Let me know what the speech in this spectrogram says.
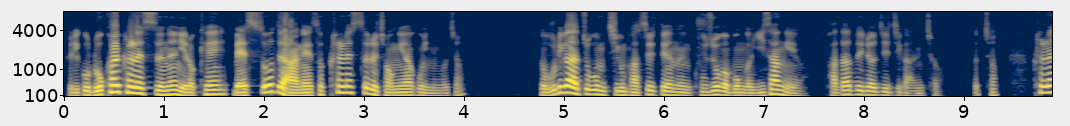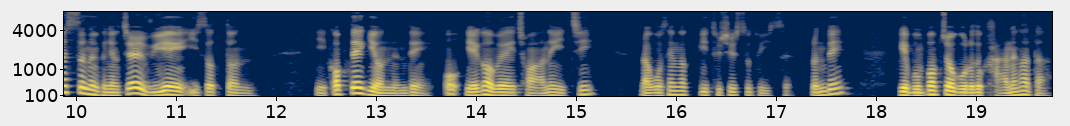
그리고 로컬 클래스는 이렇게 메소드 안에서 클래스를 정의하고 있는 거죠. 그러니까 우리가 조금 지금 봤을 때는 구조가 뭔가 이상해요. 받아들여지지가 않죠. 그렇죠? 클래스는 그냥 제일 위에 있었던 이 껍데기였는데 어 얘가 왜 저 안에 있지? 라고 생각이 드실 수도 있어요. 그런데 그게 문법적으로도 가능하다.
